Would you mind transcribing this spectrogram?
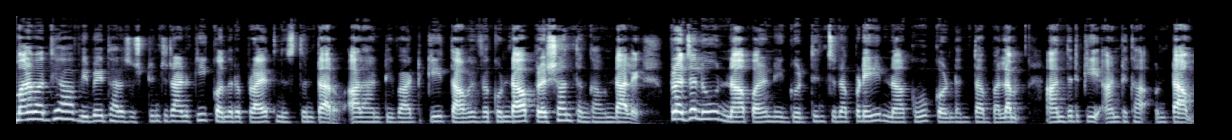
మన మధ్య విభేదాలు సృష్టించడానికి కొందరు ప్రయత్నిస్తుంటారు. అలాంటి వాటికి తావివ్వకుండా ప్రశాంతంగా ఉండాలి. ప్రజలు నా పనిని గుర్తించినప్పుడే నాకు కొండంత బలం. అందరికీ అండగా ఉంటాం.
